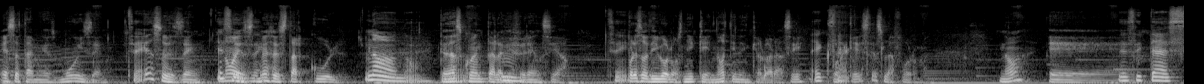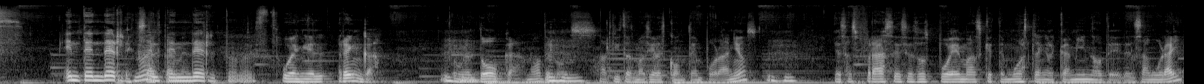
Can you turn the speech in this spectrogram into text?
Eso también es muy zen. Sí. Eso es zen. Eso no, es zen. no es estar cool. No, no. Te das no. cuenta la diferencia. Sí. Por eso digo, los Nikkei no tienen que hablar así. Exacto. Porque esa es la forma. ¿No? Eh, Necesitas entender, ¿no? Entender todo esto. o en el Renga, o en el Doka, ¿no? De los artistas marciales contemporáneos. Esas frases, esos poemas que te muestran el camino de- del samurái,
